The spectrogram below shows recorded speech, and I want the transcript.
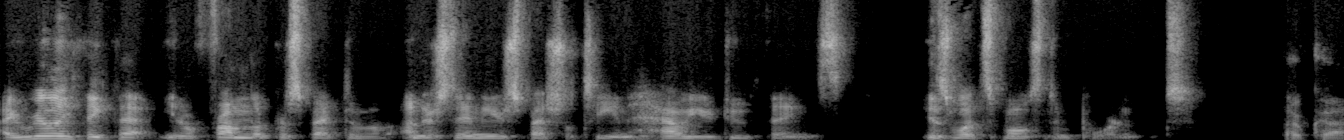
I really think that, you know, from the perspective of understanding your specialty and how you do things is what's most important. Okay.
